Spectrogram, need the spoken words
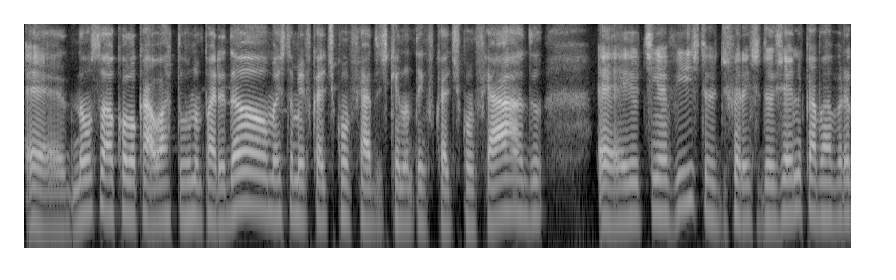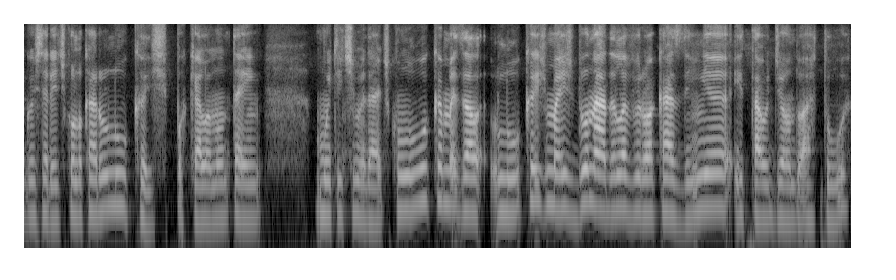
É, não só colocar o Arthur no paredão, mas também ficar desconfiado de quem não tem que ficar desconfiado. É, eu tinha visto, diferente do Eugênio, que a Bárbara gostaria de colocar o Lucas, porque ela não tem muita intimidade com o Luca, mas ela, Lucas, mas do nada ela virou a casinha e tá odiando o Arthur.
